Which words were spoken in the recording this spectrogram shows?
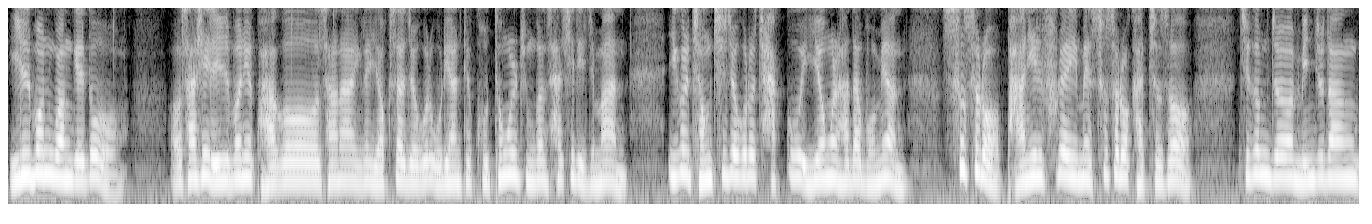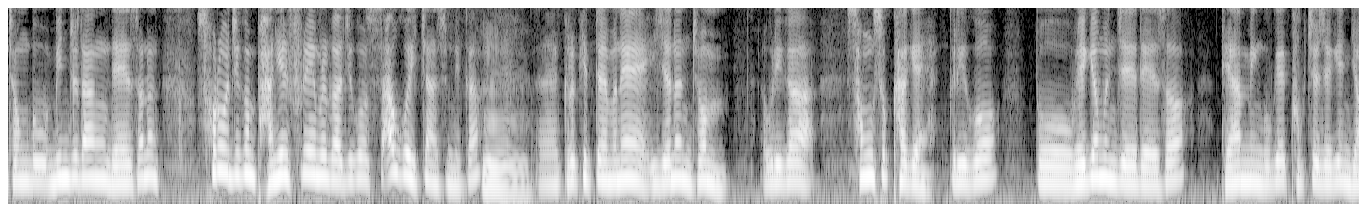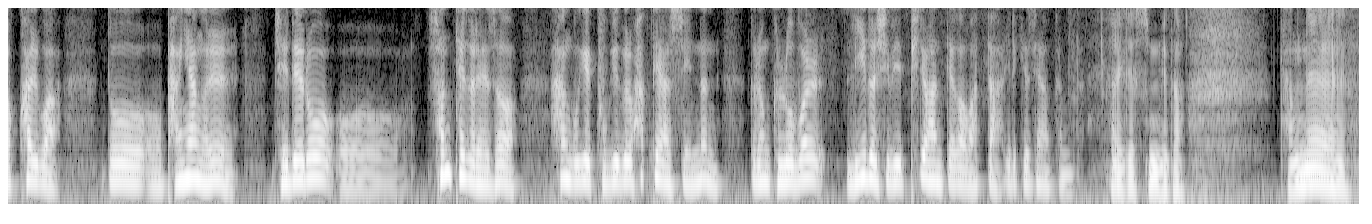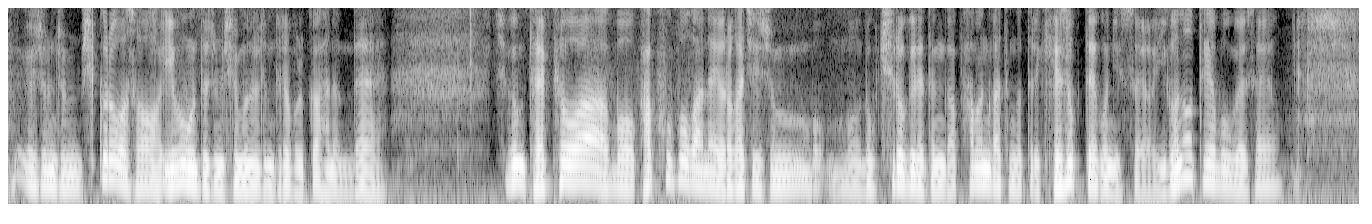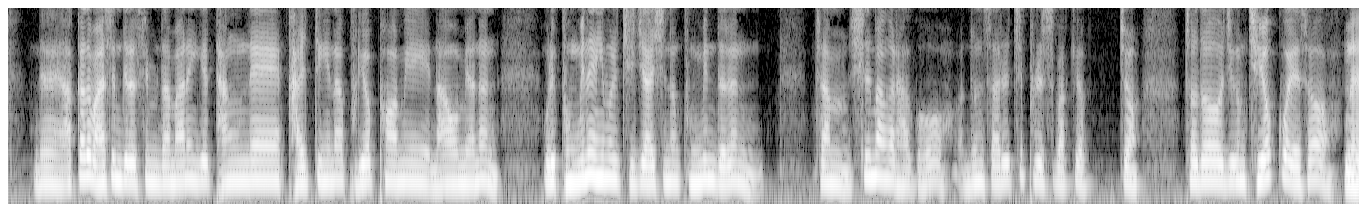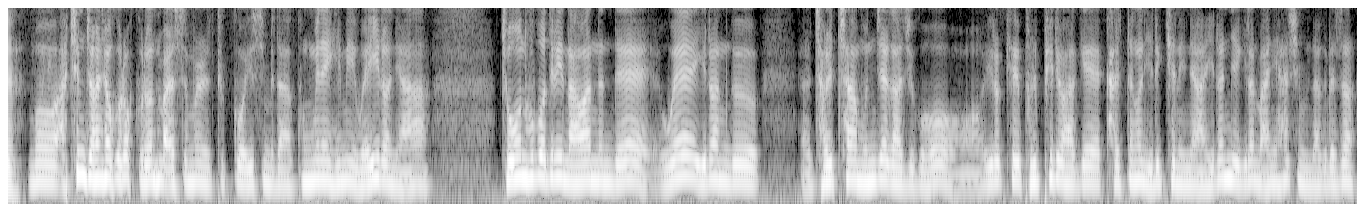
일본 관계도 어 사실 일본이 과거사나 이런 역사적으로 우리한테 고통을 준 건 사실이지만 이걸 정치적으로 자꾸 이용을 하다 보면 스스로 반일 프레임에 스스로 갇혀서 지금 저 민주당 정부 민주당 내에서는 서로 지금 반일 프레임을 가지고 싸우고 있지 않습니까? 음. 에, 그렇기 때문에 이제는 좀 우리가 성숙하게 그리고 또 외교 문제에 대해서 대한민국의 국제적인 역할과 또 어, 방향을 제대로 어, 선택을 해서 한국의 국익을 확대할 수 있는 그런 글로벌 리더십이 필요한 때가 왔다 이렇게 생각합니다. 알겠습니다. 당내 요즘 좀 시끄러워서 이 부분도 좀 질문을 좀 드려볼까 하는데 지금 대표와 뭐 각 후보 간에 여러 가지 좀뭐 뭐 녹취록이라든가 파문 같은 것들이 계속되곤 있어요. 이건 어떻게 보고 계세요? 네, 아까도 말씀드렸습니다만 이게 당내 갈등이나 불협화음이 나오면은 우리 국민의힘을 지지하시는 국민들은 참 실망을 하고 눈살을 찌푸릴 수밖에 없죠. 저도 지금 지역구에서 네. 뭐 아침 저녁으로 그런 말씀을 듣고 있습니다. 국민의힘이 왜 이러냐. 좋은 후보들이 나왔는데 왜 이런 그 절차 문제 가지고 이렇게 불필요하게 갈등을 일으키느냐 이런 얘기를 많이 하십니다. 그래서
